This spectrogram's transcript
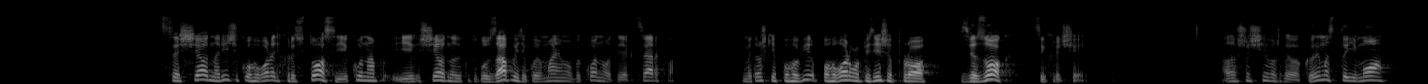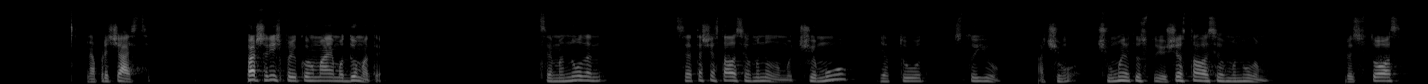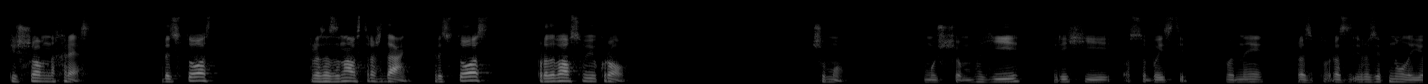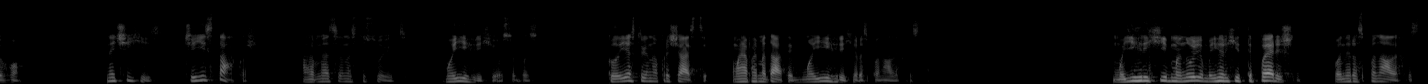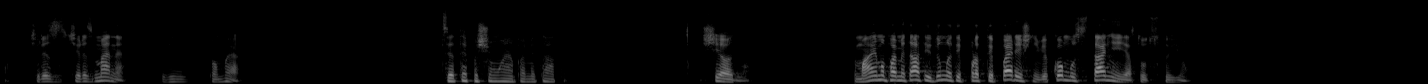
Це ще одна річ, яку говорить Христос, і яку нам, і ще одну таку заповідь, яку ми маємо виконувати як церква. Ми трошки поговоримо пізніше про зв'язок цих речей. Але що ще важливо, коли ми стоїмо на причасті, перша річ, про яку ми маємо думати, це минуле, це те, що сталося в минулому. Чому я тут стою? А чому, чому я тут стою? Що сталося в минулому? Христос пішов на хрест. Христос зазнав страждань. Христос проливав свою кров. Чому? Тому що мої гріхи особисті, вони розіпнули його. Не чиїсь, чиїсь також. Але мене це не стосується. Мої гріхи особисто. Коли я стою на причасті, я маю пам'ятати, мої гріхи розпинали Христа. Мої гріхи минулі, мої гріхи теперішні, вони розпинали Христа. Через через мене Він помер. Це те, про що маємо пам'ятати. Ще одне. Маємо пам'ятати і думати про теперішнє, в якому стані я тут стою.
